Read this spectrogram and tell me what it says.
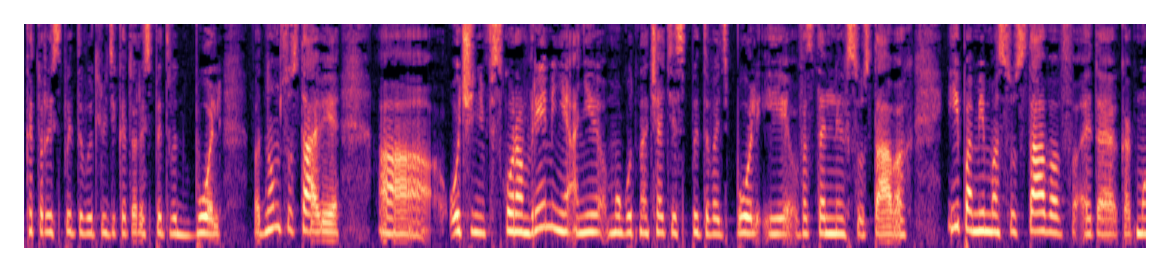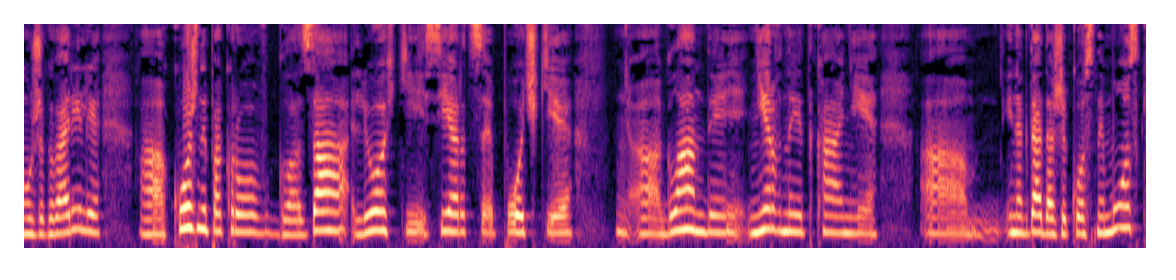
которые испытывают, люди, которые испытывают боль в одном суставе, а, очень в скором времени они могут начать испытывать боль и в остальных суставах. И помимо суставов, это, как мы уже говорили, а, кожный покров, глаза, легкие, сердце, почки, а, гланды, нервные ткани, иногда даже костный мозг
